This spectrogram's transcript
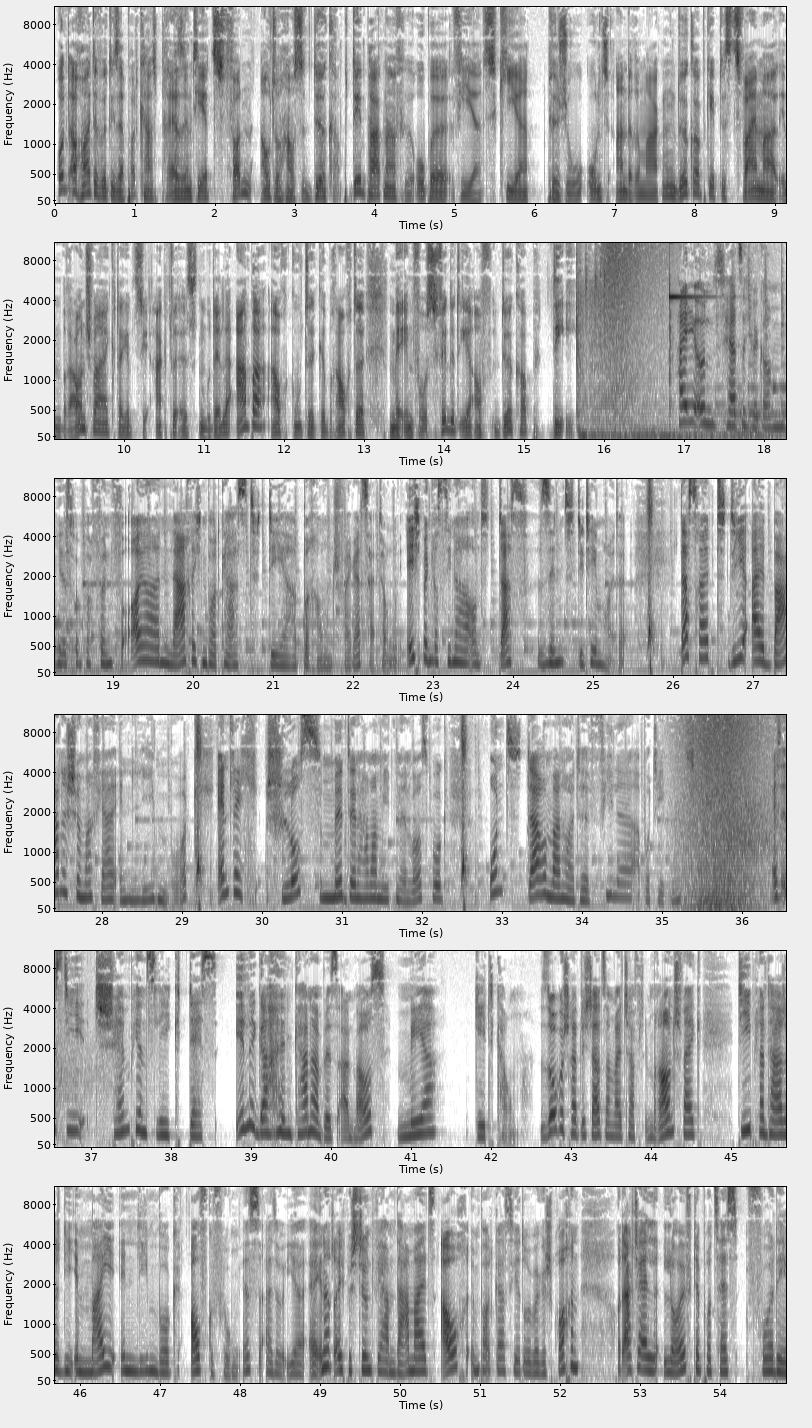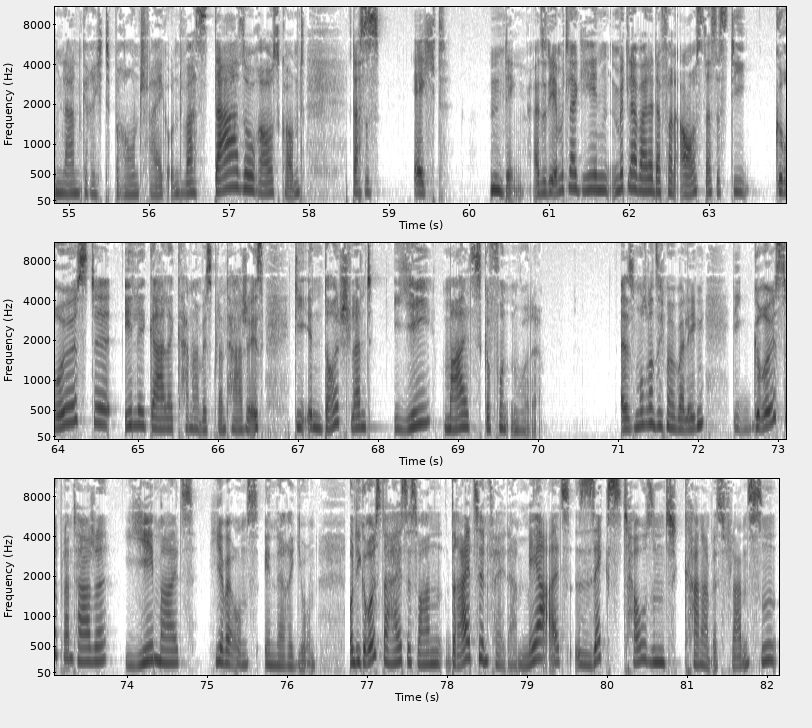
Und auch heute wird dieser Podcast präsentiert von Autohaus Dürkop, dem Partner für Opel, Fiat, Kia, Peugeot und andere Marken. Dürkop gibt es zweimal in Braunschweig, da gibt's die aktuellsten Modelle, aber auch gute Gebrauchte. Mehr Infos findet ihr auf dürkop.de. Hi und herzlich willkommen. Hier ist 5 nach 5, euer Nachrichtenpodcast der Braunschweiger Zeitung. Ich bin Christina und das sind die Themen heute. Das treibt die albanische Mafia in Liebenburg. Endlich Schluss mit den Hammermieten in Wolfsburg. Und darum waren heute viele Apotheken zu. Es ist die Champions League des illegalen Cannabisanbaus. Mehr geht kaum. So beschreibt die Staatsanwaltschaft in Braunschweig die Plantage, die im Mai in Liebenburg aufgeflogen ist. Also ihr erinnert euch bestimmt, wir haben damals auch im Podcast hier drüber gesprochen. Und aktuell läuft der Prozess vor dem Landgericht Braunschweig. Und was da so rauskommt, das ist echt ein Ding. Also die Ermittler gehen mittlerweile davon aus, dass es die größte illegale Cannabisplantage ist, die in Deutschland jemals gefunden wurde. Also das muss man sich mal überlegen. Die größte Plantage jemals hier bei uns in der Region. Und die größte heißt, es waren 13 Felder, mehr als 6000 Cannabispflanzen,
